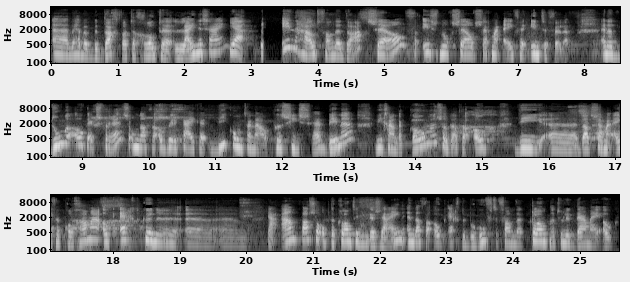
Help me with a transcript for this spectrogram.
Uh, we hebben bedacht wat de grote lijnen zijn. Ja inhoud van de dag zelf is nog zelfs zeg maar even in te vullen. En dat doen we ook expres, omdat we ook willen kijken wie komt er nou precies hè, binnen, wie gaan er komen, zodat we ook die, dat zeg maar even programma ook echt kunnen uh, ja, aanpassen op de klanten die er zijn. En dat we ook echt de behoeften van de klant natuurlijk daarmee ook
